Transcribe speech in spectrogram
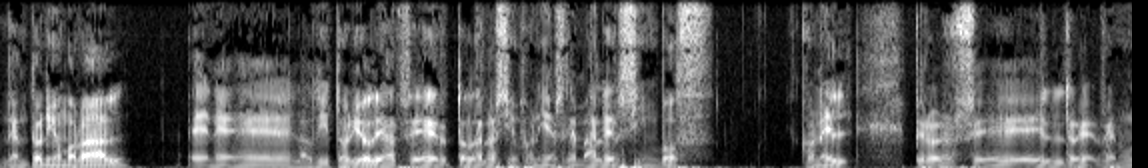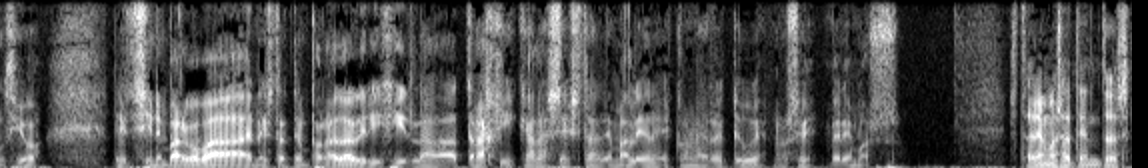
de Antonio Moral en el auditorio de hacer todas las sinfonías de Mahler sin voz con él, pero él renunció. Eh, sin embargo, va en esta temporada a dirigir la trágica, la sexta de Mahler eh, con la RTV. No sé, veremos. Estaremos atentos.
